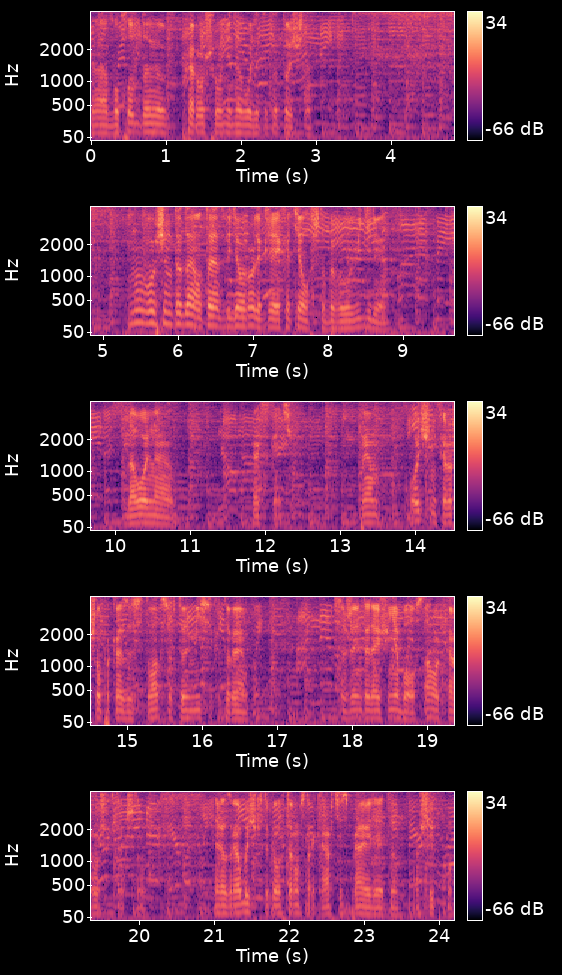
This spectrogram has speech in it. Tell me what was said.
Да, бухло до хорошего не доводит, это точно. Ну, в общем-то, да, вот этот видеоролик я и хотел, чтобы вы увидели. Довольно, как сказать, прям очень хорошо показывает ситуацию в той миссии, которая, к сожалению, тогда еще не было вставок хороших, так что разработчики только во втором Старкрафте исправили эту ошибку.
